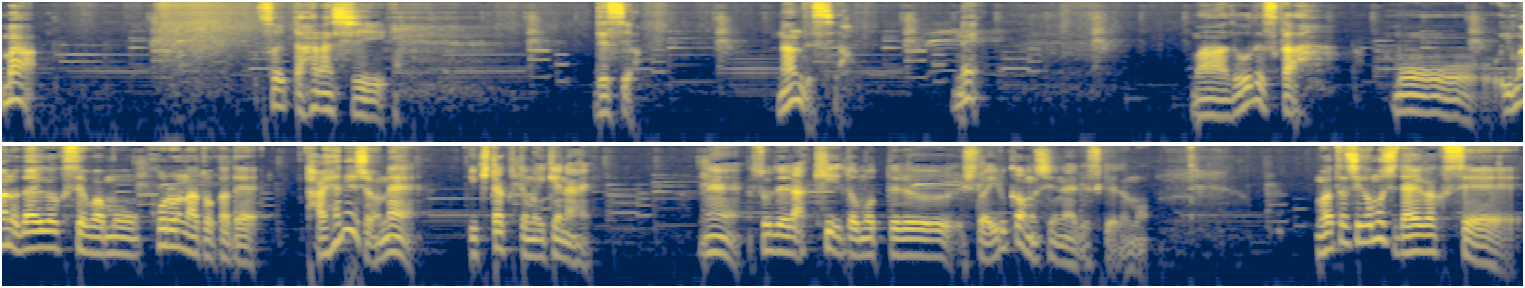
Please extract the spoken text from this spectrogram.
まあそういった話ですよ。なんですよ。ね。まあどうですか。もう今の大学生はもうコロナとかで大変でしょうね。行きたくても行けない。ね。それでラッキーと思ってる人はいるかもしれないですけれども。私がもし大学生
